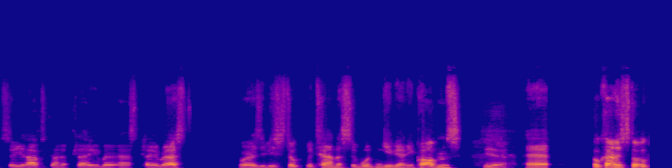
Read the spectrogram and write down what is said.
So you have to kind of play, rest, play, rest. Whereas if you stuck with tennis, it wouldn't give you any problems. Yeah. Uh, so kind of stuck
